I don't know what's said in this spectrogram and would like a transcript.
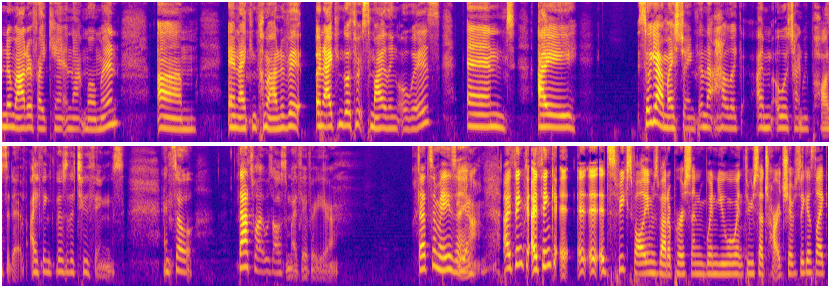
no matter if I can't in that moment. Um, and I can come out of it, and I can go through it smiling always. And I so yeah, my strength and that how like I'm always trying to be positive. I think those are the two things. And so that's why it was also my favorite year. That's amazing. Yeah. I think I think it, it, it speaks volumes about a person when you went through such hardships because like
